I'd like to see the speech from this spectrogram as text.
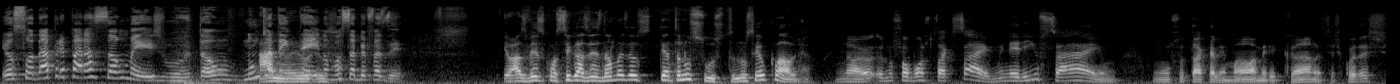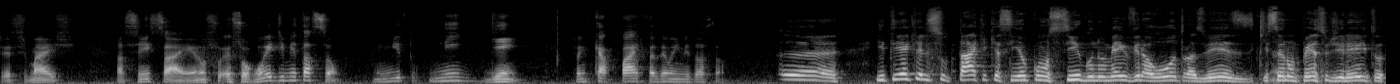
eu sou da preparação mesmo. Então, nunca Ah, não, tentei, eu- eu- não vou saber fazer. Eu às vezes consigo, às vezes não, mas eu tento no susto. Não sei o Cláudio. Não, eu, eu não sou bom de sotaque, sai. Mineirinho sai. Um, um sotaque alemão, americano, essas coisas, esses mais assim saem. Eu, sou, eu sou ruim de imitação. Não imito ninguém. Sou incapaz de fazer uma imitação. Ah, e tem aquele sotaque que assim eu consigo, no meio vira outro às vezes, que se eu não penso direito,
